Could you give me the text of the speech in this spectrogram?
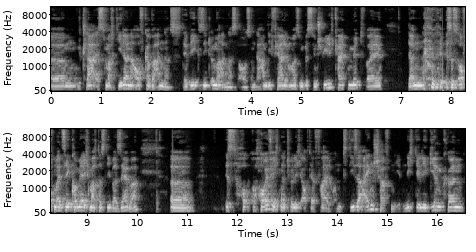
ähm, klar, es macht jeder eine Aufgabe anders. Der Weg sieht immer anders aus. Und da haben die Pferde immer so ein bisschen Schwierigkeiten mit, weil dann ist es oftmals, hey, komm her, ich mache das lieber selber. Äh, ist häufig natürlich auch der Fall. Und diese Eigenschaften eben nicht delegieren können,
